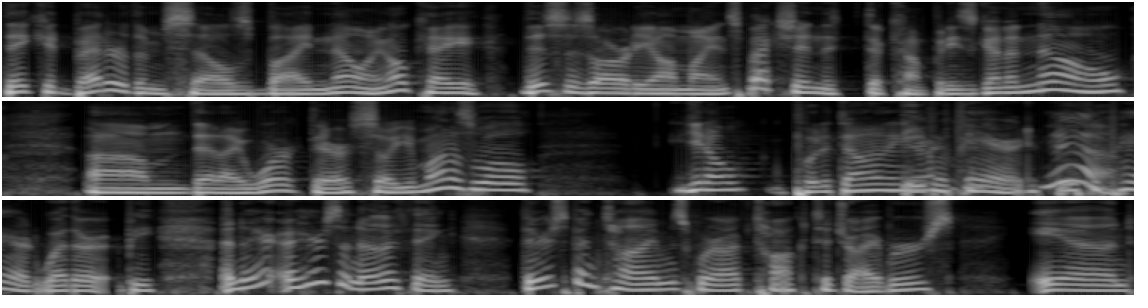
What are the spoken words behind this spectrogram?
they could better themselves by knowing, okay, this is already on my inspection. The, the company's going to know um, that I work there. So you might as well you know, put it down. be prepared. Yeah. Be prepared. Whether it be, and there, here's another thing. There's been times where I've talked to drivers and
